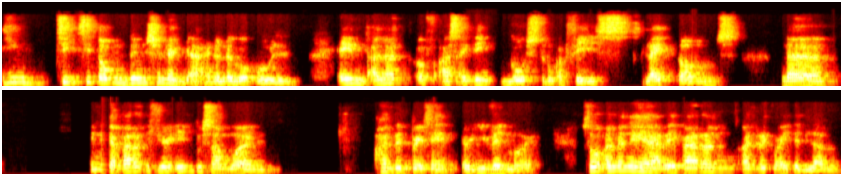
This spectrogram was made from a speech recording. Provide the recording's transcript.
si, si Tom dun siya nag, ano, nag-hold. And a lot of us, I think, goes through a phase like Tom's na yun nga, parang if you're into someone 100% or even more, so ang nangyayari, parang unrequited love,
